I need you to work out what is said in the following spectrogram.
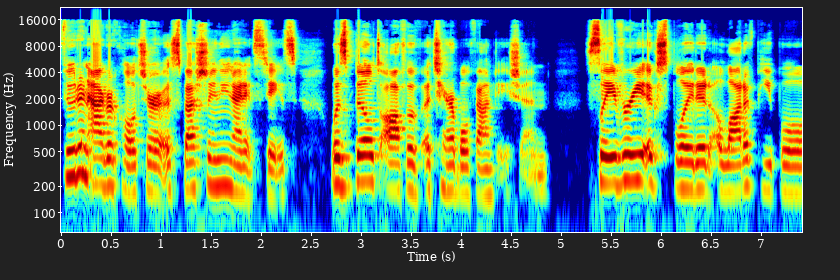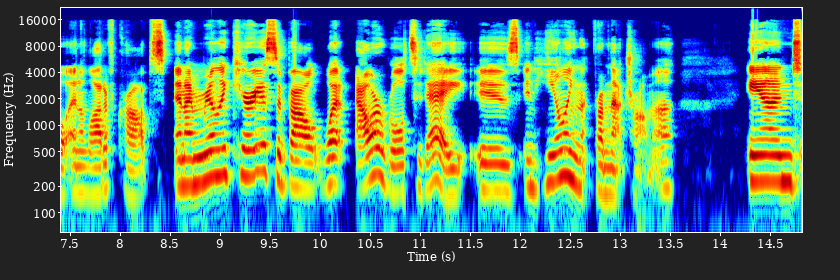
Food and agriculture, especially in the United States, was built off of a terrible foundation. Slavery exploited a lot of people and a lot of crops. And I'm really curious about what our role today is in healing from that trauma. And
